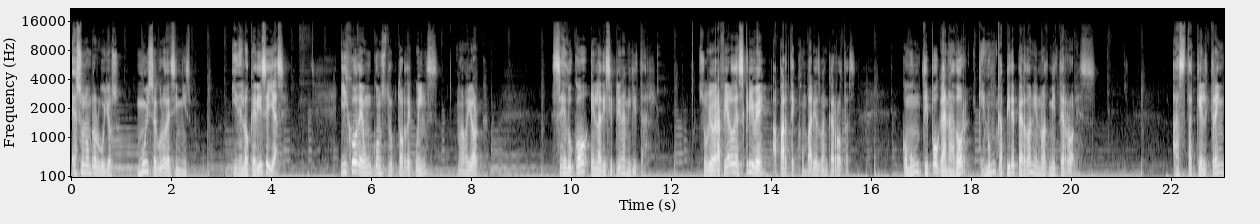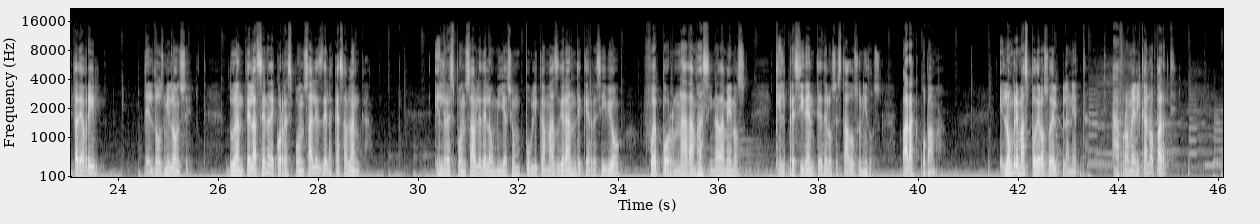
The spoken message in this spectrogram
es un hombre orgulloso, muy seguro de sí mismo y de lo que dice y hace. Hijo de un constructor de Queens, Nueva York, se educó en la disciplina militar. Su biografía lo describe, aparte con varias bancarrotas, como un tipo ganador que nunca pide perdón y no admite errores. Hasta que el 30 de abril del 2011 durante la cena de corresponsales de la Casa Blanca, el responsable de la humillación pública más grande que recibió fue por nada más y nada menos que el presidente de los Estados Unidos, Barack Obama, el hombre más poderoso del planeta, afroamericano aparte,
